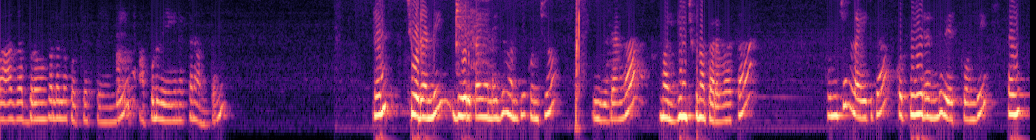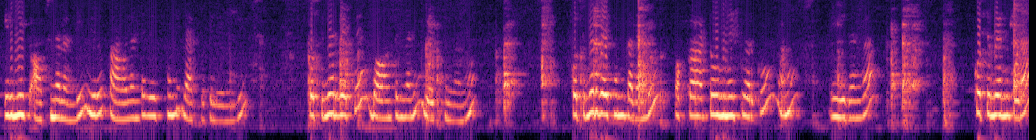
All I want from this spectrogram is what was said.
బాగా బ్రౌన్ కలర్లోకి వచ్చేస్తాయండి. అప్పుడు వేగినట్టు అర్థం. ఫ్రెండ్స్ చూడండి బీరకాయ అనేది మనకి కొంచెం ఈ విధంగా మగ్గించుకున్న తర్వాత కొంచెం లైట్గా కొత్తిమీర అనేది వేసుకోండి. ఫ్రెండ్స్ ఇది మీకు ఆప్షనల్ అండి. మీరు కావాలంటే వేసుకోండి లేకపోతే లేదండి. కొత్తిమీర వేస్తే బాగుంటుందని వేస్తున్నాను. కొత్తిమీర వేసాం కదండి ఒక టూ మినిట్స్ వరకు మనం ఈ విధంగా కొత్తిమీరని కూడా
